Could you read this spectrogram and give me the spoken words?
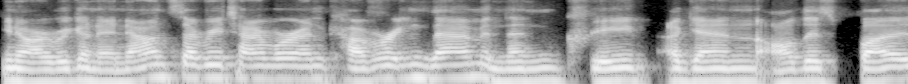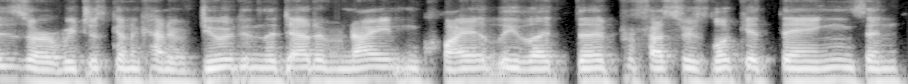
you know are we going to announce every time we're uncovering them and then create again all this buzz? Or are we just going to kind of do it in the dead of night and quietly let the professors look at things? And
